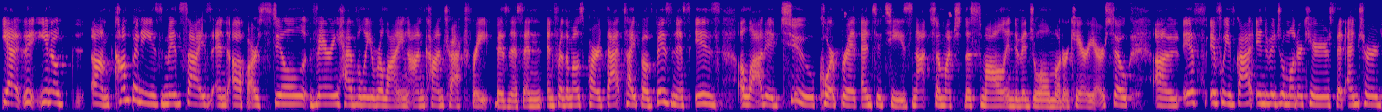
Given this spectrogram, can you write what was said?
Yeah, you know, um, companies mid-size and up are still very heavily relying on contract freight business, and and for the most part, that type of business is allotted to corporate entities, not so much the small individual motor carrier. So, uh, if if we've got individual motor carriers that entered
